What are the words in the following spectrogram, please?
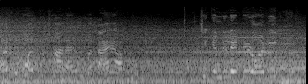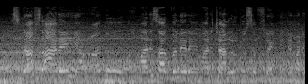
और बहुत कुछ आ रहा है बताएँ आपको। चिकन रिलेटेड और भी स्टफ्स आ रहे हैं यहाँ तो हमारे साथ बने रहे, हमारे चैनल को सब्सक्राइब कीजिए, हमारे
